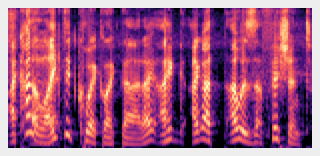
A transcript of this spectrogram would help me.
I kind of uh, liked it quick like that. I, I, I got, I was efficient.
